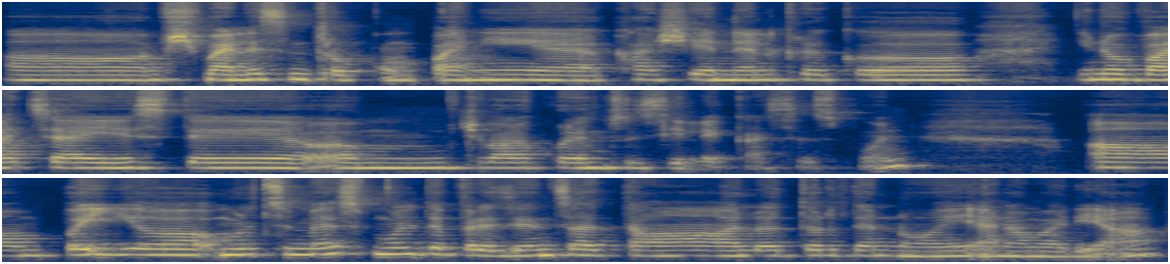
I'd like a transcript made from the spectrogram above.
Uh, și mai ales într-o companie ca și Enel, cred că inovația este um, ceva la curentul zilei, ca să spun. Uh, păi, uh, mulțumesc mult de prezența ta alături de noi, Ana Maria.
